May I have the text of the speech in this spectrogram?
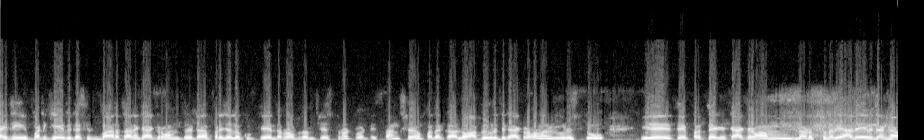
అయితే ఇప్పటికే వికసిత్ భారత్ అనే కార్యక్రమంతో ప్రజలకు కేంద్ర ప్రభుత్వం చేస్తున్నటువంటి సంక్షేమ పథకాలు అభివృద్ధి కార్యక్రమాలను వివరిస్తూ ఇదైతే ప్రత్యేక కార్యక్రమం నడుస్తున్నది. అదే విధంగా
